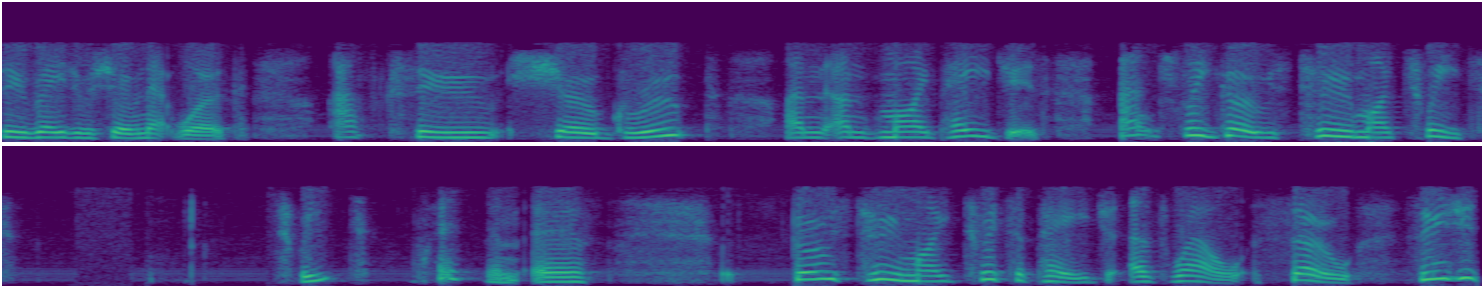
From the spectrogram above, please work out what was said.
Sue Radio Show network, Ask Sue Show group, and, and my pages actually goes to my tweet. Tweet? What on earth? Goes to my Twitter page as well. So, as soon as you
